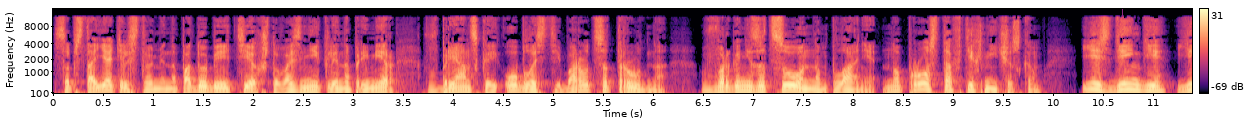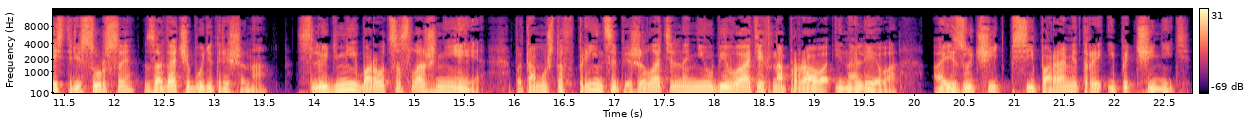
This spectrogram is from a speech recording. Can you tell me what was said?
С обстоятельствами наподобие тех, что возникли, например, в Брянской области, бороться трудно, в организационном плане, но просто в техническом. Есть деньги, есть ресурсы, задача будет решена. С людьми бороться сложнее, потому что в принципе желательно не убивать их направо и налево, а изучить пси-параметры и подчинить.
